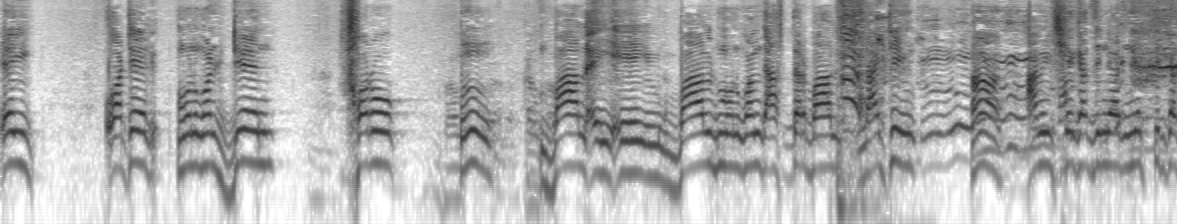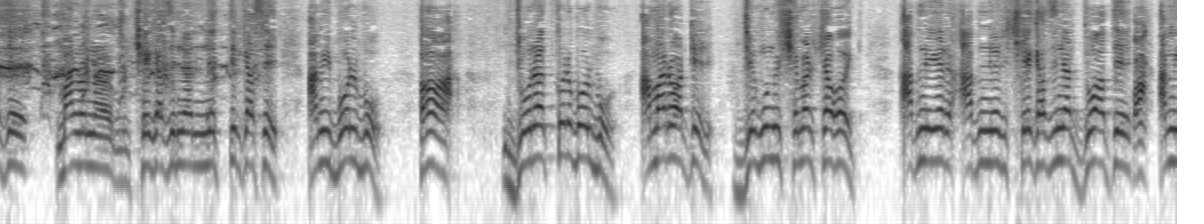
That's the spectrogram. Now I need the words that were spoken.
এই ওয়াটের মনে করেন ড্রেন সড়ক বাল, এই এই বাল, মনে যে আস্তার বাল লাইটিং হ্যাঁ আমি শেখ হাসিনার নেত্রীর কাছে মালানা শেখ হাসিনার নেত্রীর কাছে আমি বলব হ্যাঁ জোরাত করে বলব, আমার ওয়াটের যে কোনো সমস্যা হোক আপনি আপনার শেখ হাসিনার দোয়াতে আমি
